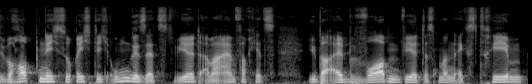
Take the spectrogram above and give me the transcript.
überhaupt nicht so richtig umgesetzt wird, aber einfach jetzt überall beworben wird, dass man extrem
